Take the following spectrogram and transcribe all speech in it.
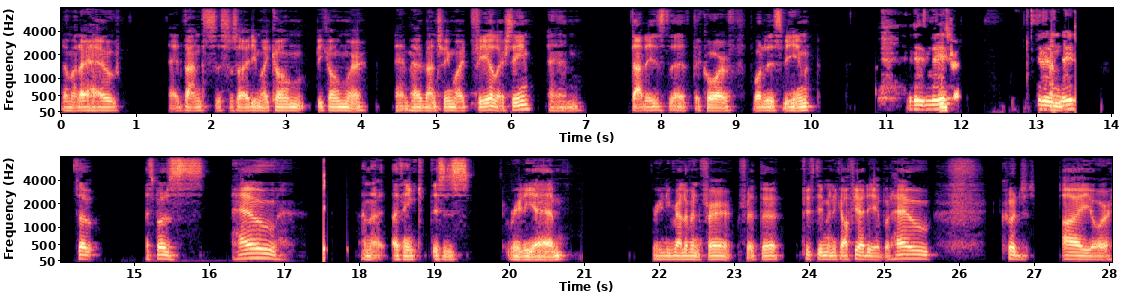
no matter how advanced the society might come become or um, how advanced we might feel or seem. Um, that is the, the core of what it is to be human. It is indeed. It is and indeed. So I suppose how, and I, I think this is really, um, really relevant for, for the 15 minute coffee idea, but how could I or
